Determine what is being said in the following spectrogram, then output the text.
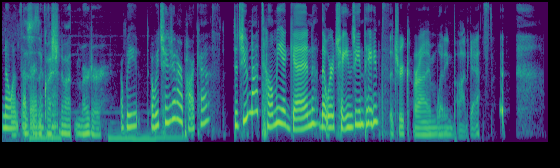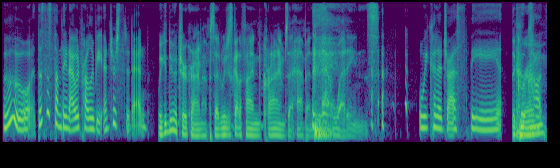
No one's this ever. This is a question about murder. Are we are we changing our podcast? Did you not tell me again that we're changing things? The true crime wedding podcast. Ooh, this is something I would probably be interested in. We could do a true crime episode. We just got to find crimes that happen at weddings. We could address the the groom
